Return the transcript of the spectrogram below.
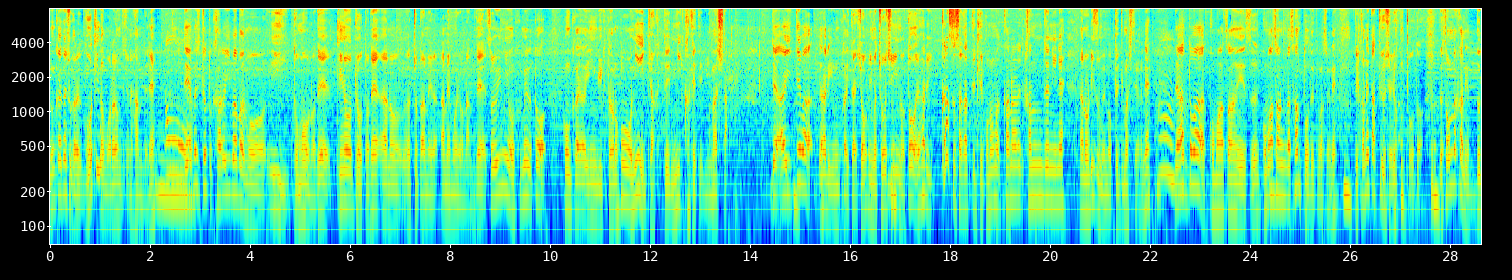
雲海大賞から5キロもらうんですよねハンでね、うん。でやっぱりちょっと軽い馬場もいいと思うので昨日今日とねあのちょっと雨が雨模様なんでそういう意味を含めると今回はインビクタの方に逆転にかけてみましたで相手はやはり雲海大賞今調子いいのと、やはりクラス下がってきてこのままかなり完全にねあのリズムに乗ってきましたよね、であとは駒さんエース。駒さんが3頭出てますよね、で金田厩舎4頭と、でその中にど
